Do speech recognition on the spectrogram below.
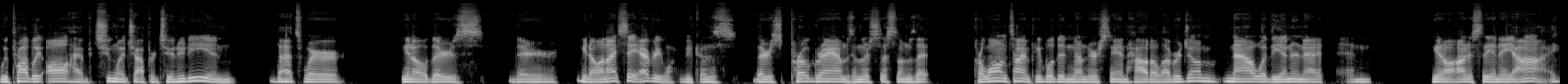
we probably all have too much opportunity and that's where you know there's there, you know, and I say everyone because there's programs and there's systems that for a long time people didn't understand how to leverage them. Now with the internet and, you know, honestly, an AI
